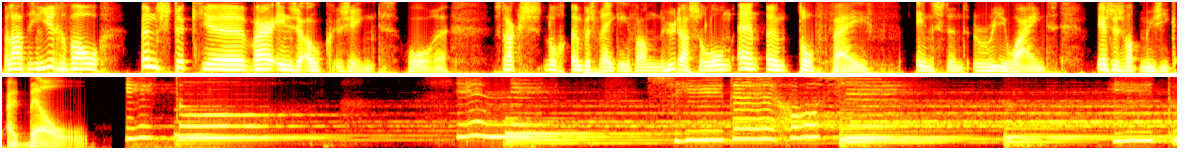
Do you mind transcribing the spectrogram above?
We laten in ieder geval een stukje waarin ze ook zingt horen. Straks nog een bespreking van Huda Salon en een top 5 instant rewind. Eerst dus wat muziek uit Bell. 愛と、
